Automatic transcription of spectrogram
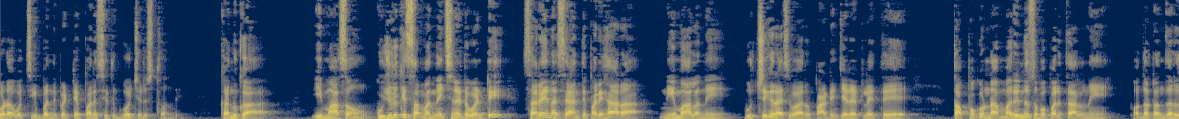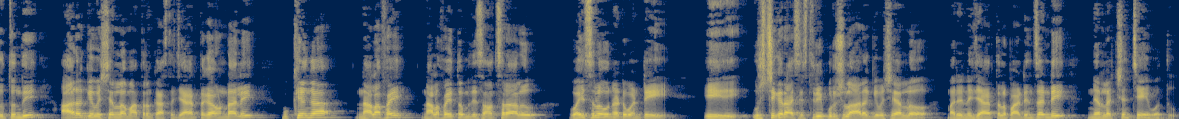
కూడా వచ్చి ఇబ్బంది పెట్టే పరిస్థితి గోచరిస్తోంది. కనుక ఈ మాసం కుజుడికి సంబంధించినటువంటి సరైన శాంతి పరిహార నియమాలని వృశ్చిక రాశి వారు పాటించేటట్లయితే తప్పకుండా మరిన్ని శుభ ఫలితాలని పొందటం జరుగుతుంది. ఆరోగ్య విషయంలో మాత్రం కాస్త జాగ్రత్తగా ఉండాలి. ముఖ్యంగా నలభై నలభై తొమ్మిది సంవత్సరాలు వయసులో ఉన్నటువంటి ఈ వృశ్చిక రాశి స్త్రీ పురుషుల ఆరోగ్య విషయాల్లో మరిన్ని జాగ్రత్తలు పాటించండి నిర్లక్ష్యం చేయవద్దు.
